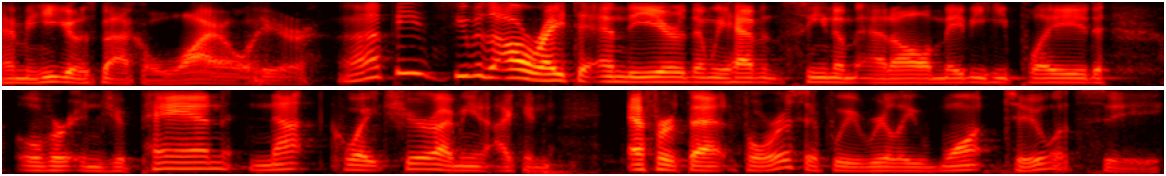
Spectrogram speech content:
I mean, he goes back a while here. Uh, he, he was all right to end the year. Then we haven't seen him at all. Maybe he played over in Japan. Not quite sure. I mean, I can effort that for us if we really want to. Let's see.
